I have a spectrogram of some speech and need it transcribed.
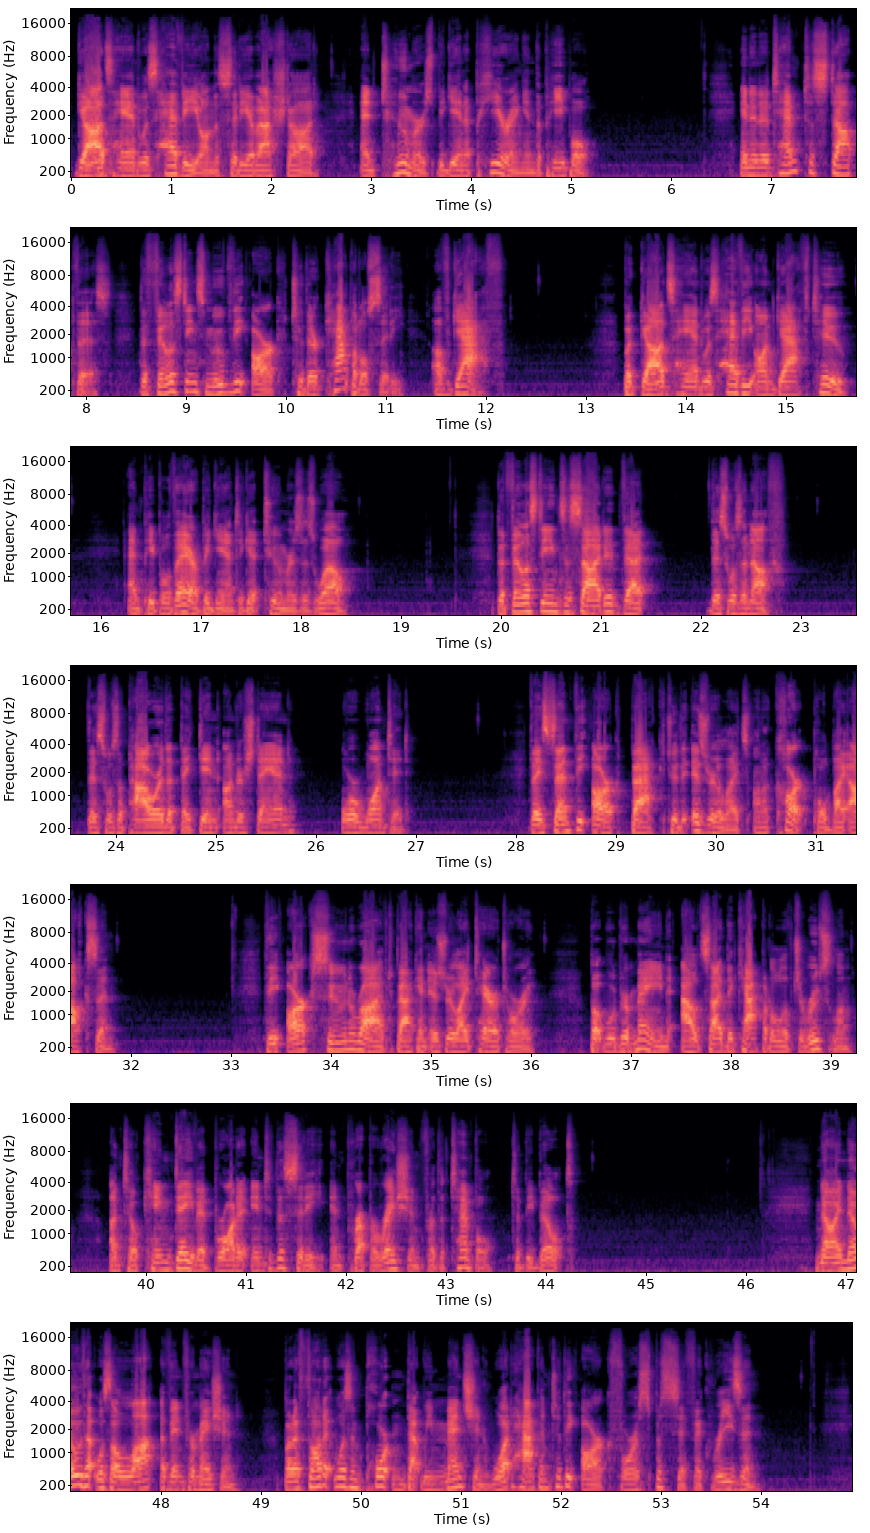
God's hand was heavy on the city of Ashdod, and tumors began appearing in the people. In an attempt to stop this, the Philistines moved the ark to their capital city of Gath. But God's hand was heavy on Gath too, and people there began to get tumors as well. The Philistines decided that this was enough. This was a power that they didn't understand or wanted. They sent the ark back to the Israelites on a cart pulled by oxen. The ark soon arrived back in Israelite territory, but would remain outside the capital of Jerusalem until King David brought it into the city in preparation for the temple to be built. Now, I know that was a lot of information, but I thought it was important that we mention what happened to the ark for a specific reason.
